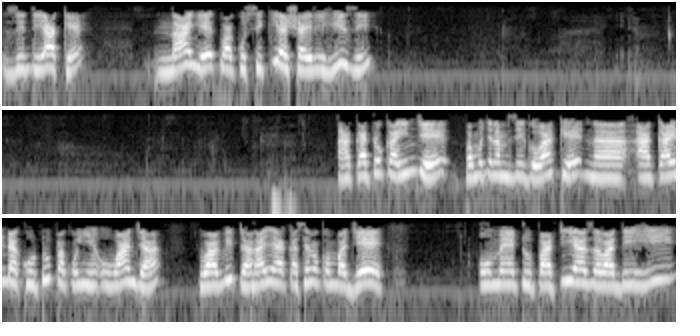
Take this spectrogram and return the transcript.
zidi yake naye kwa kusikia shairi hizi akatoka nje pamoja na mzigo wake na akaenda kutupa kwenye uwanja wa vita naye akasema kwamba je umetupatia zawadi hii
